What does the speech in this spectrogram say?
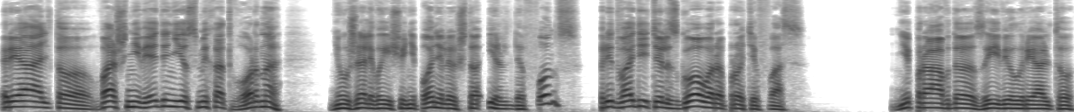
«Реальто, ваш неведение смехотворно. Неужели вы еще не поняли, что Ильдефонс — предводитель сговора против вас?» «Неправда», — заявил Реальто.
